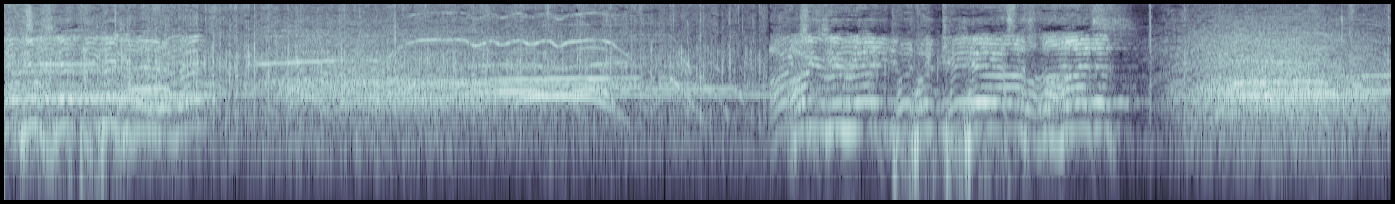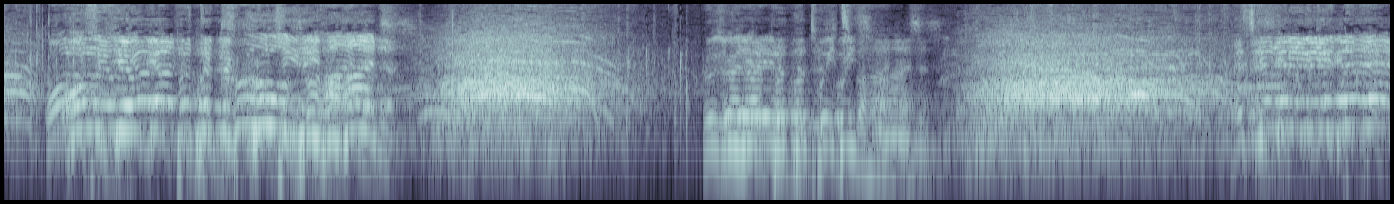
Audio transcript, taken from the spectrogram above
Feels good to think about it, right? Aren't you ready to put the chaos behind us? Won't it feel good to put the cruelty behind us? Who's ready to put the tweets behind us? It's going to be a good day.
